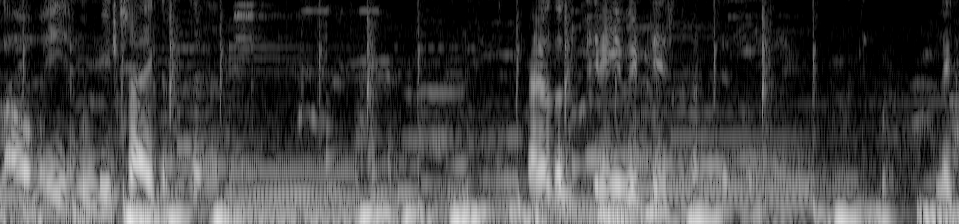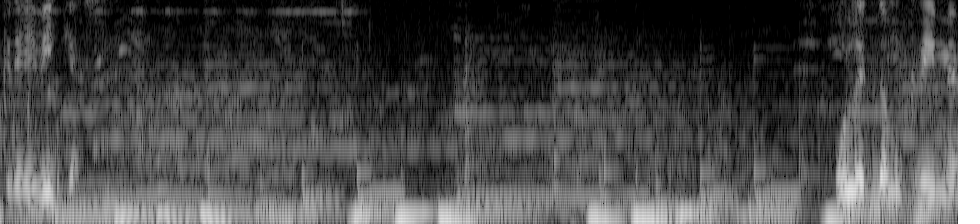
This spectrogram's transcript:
लाओ भाई हम भी ट्राई करते हैं। पहले तो ग्रेवी टेस्ट करते थे। ग्रेवी कैसी? फुल एकदम क्रीम है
